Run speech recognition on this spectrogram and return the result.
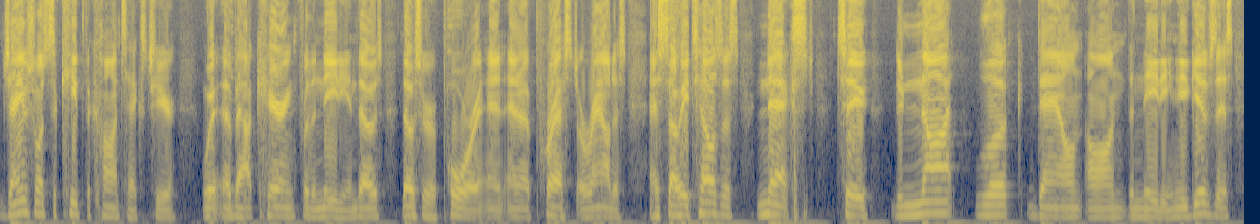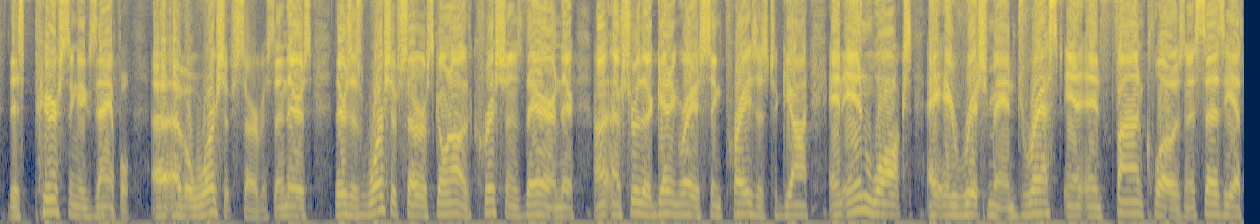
James wants to keep the context here about caring for the needy and those, those who are poor and, and oppressed around us. And so he tells us next to do not look down on the needy. And he gives this, this piercing example uh, of a worship service. And there's, there's this worship service going on with Christians there, and they're, I'm sure they're getting ready to sing praises to God. And in walks a, a rich man dressed in, in fine clothes. And it says he has,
